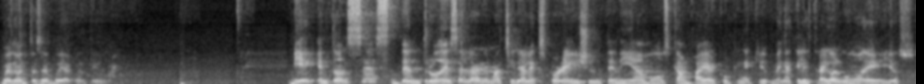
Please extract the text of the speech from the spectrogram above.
Bueno, entonces voy a continuar. Bien, entonces dentro de ese Learning Material Exploration teníamos Campfire Cooking Equipment. Aquí les traigo algunos de ellos.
